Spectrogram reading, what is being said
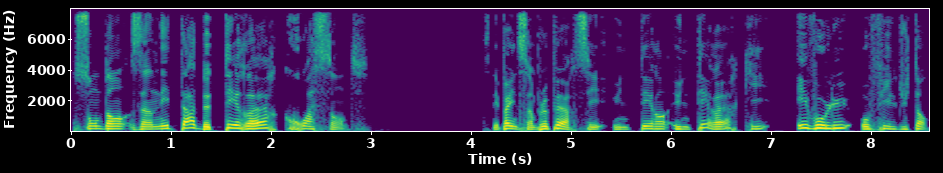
sont dans un état de terreur croissante. Ce n'est pas une simple peur, c'est une, terreur, qui évolue au fil du temps.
